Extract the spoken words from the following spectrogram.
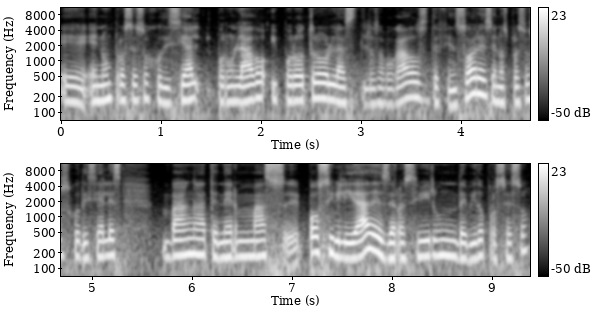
eh, en un proceso judicial, por un lado, y por otro, las, los abogados defensores en los procesos judiciales van a tener más eh, posibilidades de recibir un debido proceso?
